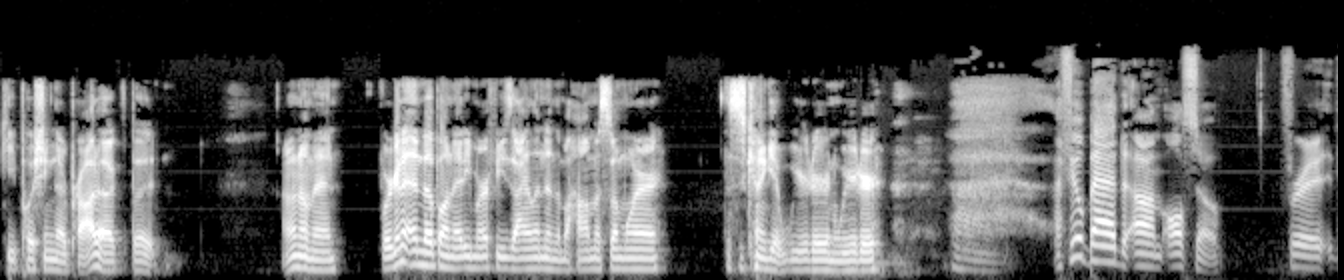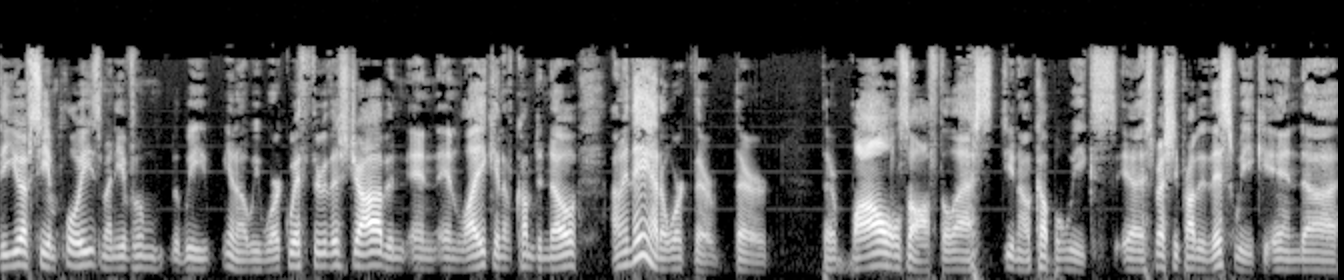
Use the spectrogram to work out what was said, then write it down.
keep pushing their product, but I don't know, man. If we're gonna end up on Eddie Murphy's island in the Bahamas somewhere, this is gonna get weirder and weirder. I feel bad um, also for the UFC employees, many of whom we you know we work with through this job and, and, and like and have come to know. I mean, they had to work their their their balls off the last you know couple weeks, especially probably this week, and uh,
